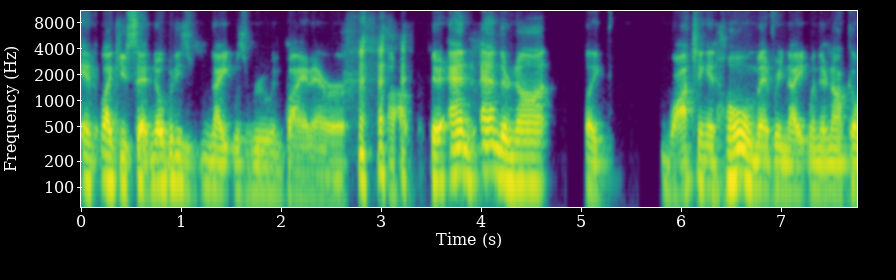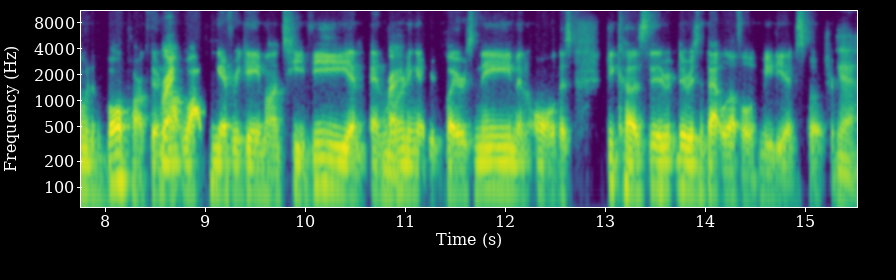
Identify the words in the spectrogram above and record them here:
and like you said, nobody's night was ruined by an error. Uh, and and they're not like watching at home every night when they're not going to the ballpark. They're Right. not watching every game on TV and, and Right. learning every player's name and all this because there, there isn't that level of media exposure. Yeah.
